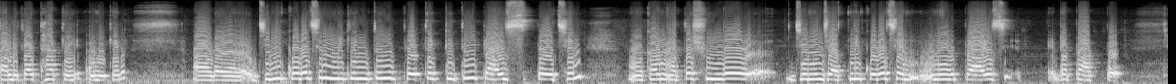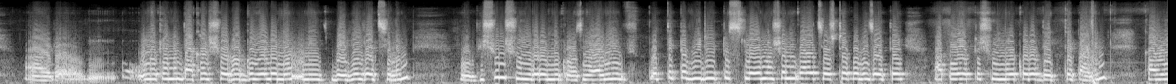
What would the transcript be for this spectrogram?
তালিকায় থাকে অনেকের। আর যিনি করেছেন উনি কিন্তু প্রত্যেকটিতেই প্রাইজ পেয়েছেন। কারণ এত সুন্দর যিনি যত্ন করেছেন, ওনার প্রাইজ এটা প্রাপ্য। আর ওনাকে আমার দেখার সৌভাগ্য হলো না, উনি বেরিয়ে গেছিলেন। ভীষণ সুন্দর উনি করেছেন। আমি প্রত্যেকটা ভিডিও একটু স্লো মোশন করার চেষ্টা করি যাতে আপনারা একটু সুন্দর করে দেখতে পারেন। কারণ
